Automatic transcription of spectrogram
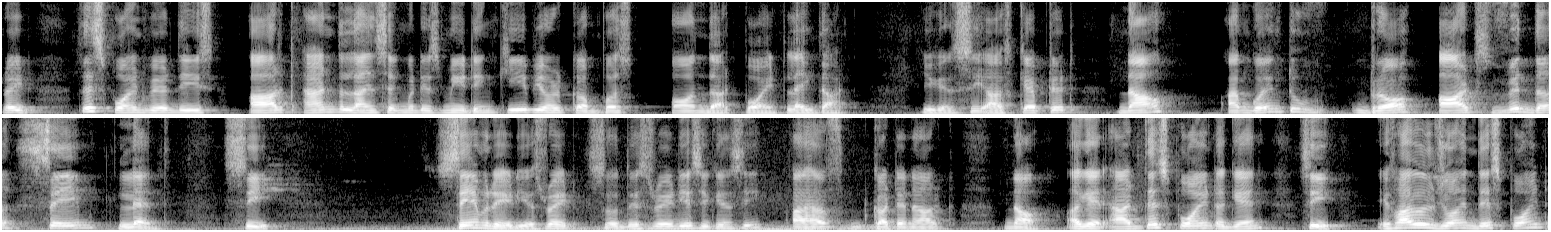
right? This point where these arc and the line segment is meeting, keep your compass on that point like that. You can see I've kept it. Now I'm going to draw arcs with the same length. See, same radius, right? So this radius you can see I have cut an arc. Now again at this point again, see if I will join this point,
